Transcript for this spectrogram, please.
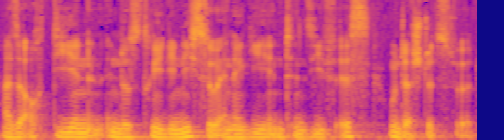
also auch die Industrie, die nicht so energieintensiv ist, unterstützt wird.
